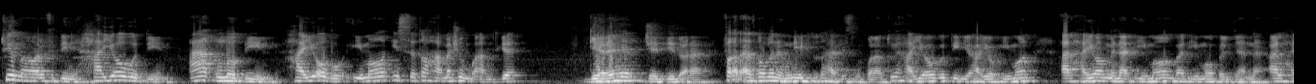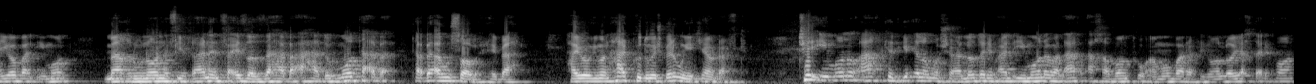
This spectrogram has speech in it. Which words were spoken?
توی معارف دینی حیا و دین عقل و دین حیا و ایمان این سه تا همشون با هم دیگه گره جدی دارن. فقط از باب نمونه یک دو تا حدیث می‌کنم توی حیا و دین یا حیا و ایمان الحیا من الایمان و الایمان بالجنه الحیا و الایمان مغرونان فی قرن فاذا ذهب احدهما تبعه صاحبه. حیا ایمان هر کدومش بره اون یکی هم رفت. توی ایمان و عقل که دیگه الا ماشاءالله داریم. الایمان و العقل اخوان تو امان و رفیقان لا یختلفان.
